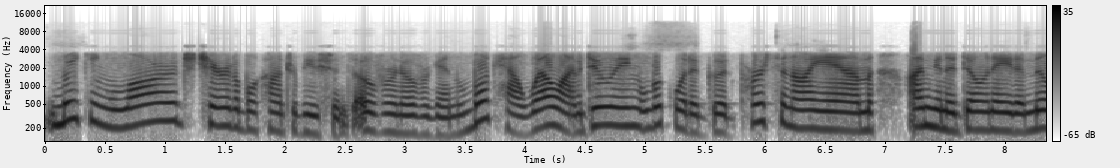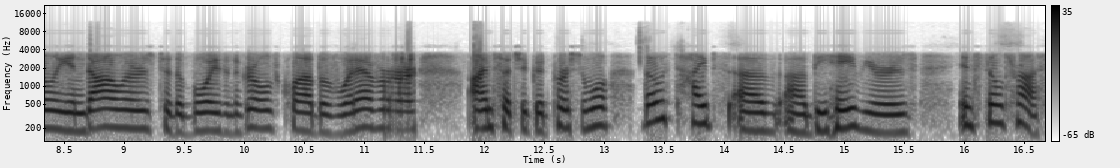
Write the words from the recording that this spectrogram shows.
making large charitable contributions over and over again. Look how well I'm doing. Look what a good person I am. I'm going to donate a million dollars to the Boys and the Girls Club of whatever. I'm such a good person. Well, those types of uh, behaviors instill trust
